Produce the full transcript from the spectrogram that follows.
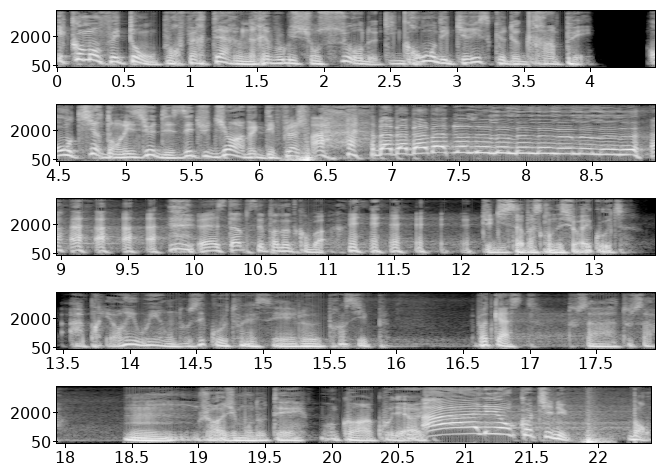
Et comment fait-on pour faire taire une révolution sourde qui gronde et qui risque de grimper? On tire dans les yeux des étudiants avec des flashs... Eh, Stop, c'est pas notre combat. tu dis ça parce qu'on est sur écoute A priori, oui, on nous écoute, ouais, c'est le principe. Podcast, tout ça, tout ça. Hmm, j'aurais dû m'en douter. Encore un coup Russes. Allez, on continue Bon,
